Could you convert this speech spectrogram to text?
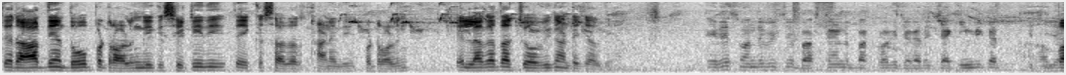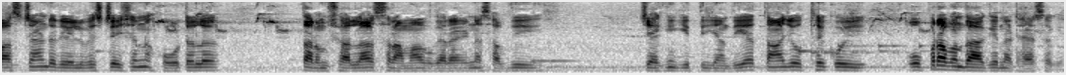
ਤੇ ਰਾਤ ਦੀਆਂ ਦੋ ਪੈਟਰੋਲਿੰਗ ਇੱਕ ਸਿਟੀ ਦੀ ਤੇ ਇੱਕ ਸਦਰ ਥਾਣੇ ਦੀ ਪੈਟਰੋਲਿੰਗ ਇਹ ਲਗਾਤਾਰ 24 ਘੰਟੇ ਚੱਲਦੀਆਂ। ਇਹਦੇ ਸੰਬੰਧ ਵਿੱਚ ਬੱਸ ਸਟੈਂਡ ਵੱਖ-ਵੱਖ ਜਗ੍ਹਾ ਤੇ ਚੈਕਿੰਗ ਵੀ ਕਰ ਕੀਤੀ ਜਾ bus stand railway station hotel ਧਰਮਸ਼ਾਲਾ ਸਰਾਵਾਂ ਵਗੈਰਾ ਇਹਨਾਂ ਸਭ ਦੀ ਚੈਕਿੰਗ ਕੀਤੀ ਜਾਂਦੀ ਹੈ ਤਾਂ ਜੋ ਉੱਥੇ ਕੋਈ ਓਪਰਾ ਬੰਦਾ ਆ ਕੇ ਨਾ ਠਹਿਰ ਸਕੇ।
